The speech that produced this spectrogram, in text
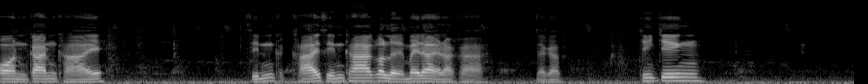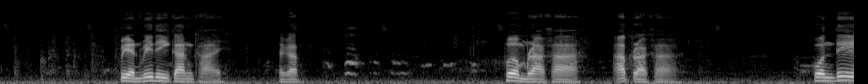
อ่อนการขาย สินขายสินค้าก็เลยไม่ได้ราคานะครับ จริงๆ เปลี่ยนวิธีการขายนะครับ เพิ่มราคา อัพราคา คนที่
